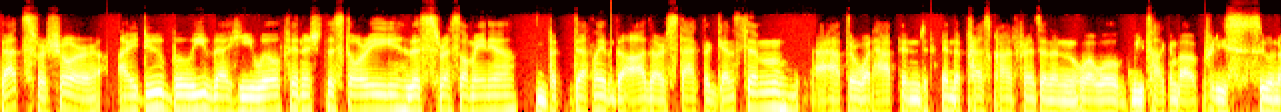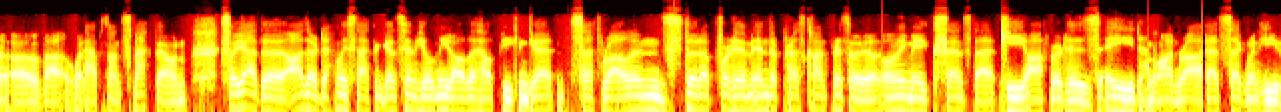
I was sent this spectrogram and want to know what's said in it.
That's for sure. I do believe that he will finish the story this WrestleMania, but definitely the odds are stacked against him after what happened in the press conference and then what we'll be talking about pretty soon about what happens on SmackDown. So, yeah, the odds are definitely stacked against him. He'll need all the help he can get. Seth Rollins stood up for him in the press conference, so it only makes sense that he offered his aid on Raw. That segment, he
